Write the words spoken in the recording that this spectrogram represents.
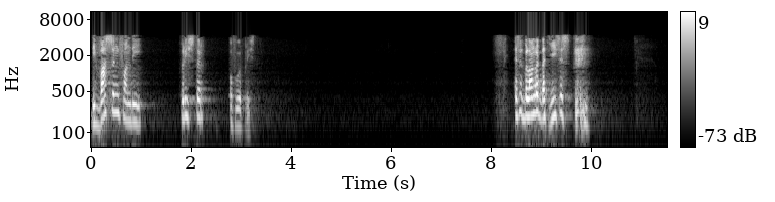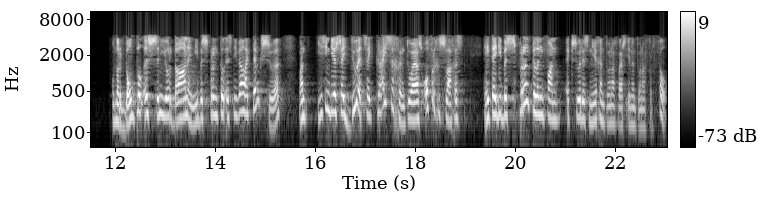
die wassing van die priester of hoëpriester. Is dit belangrik dat Jesus onderdompel is in die Jordaan en nie besprinkel is nie? Wel, ek dink so, want jy sien deur sy dood, sy kruisiging toe hy as offer geslag is, het hy die besprinkeling van Eksodus 29 vers 21 vervul.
